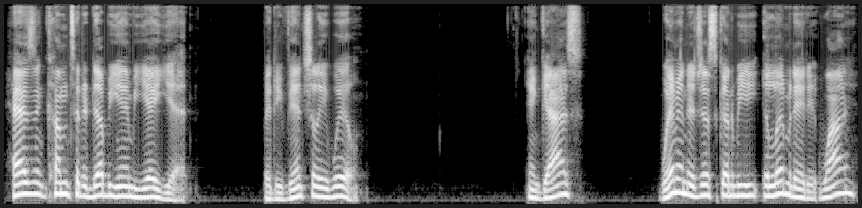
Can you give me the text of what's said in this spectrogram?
Hasn't come to the WNBA yet, but eventually will. And guys, women are just going to be eliminated. Why?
